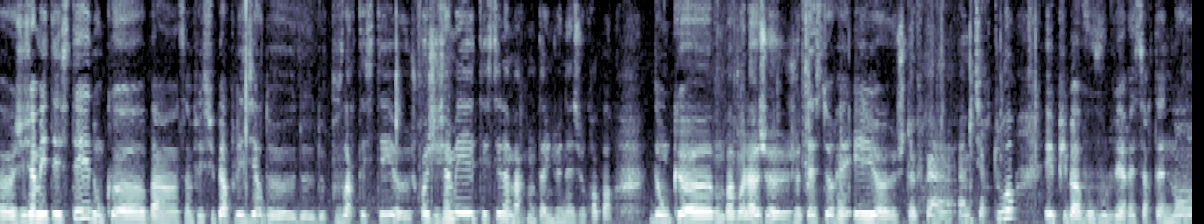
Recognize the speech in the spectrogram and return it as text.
J'ai jamais testé, donc ben, ça me fait super plaisir de, pouvoir tester. je crois que j'ai jamais testé la marque Montagne Jeunesse, je crois pas. Donc bon bah voilà, je, testerai et je te ferai un, petit retour. Et puis bah vous, vous le verrez certainement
